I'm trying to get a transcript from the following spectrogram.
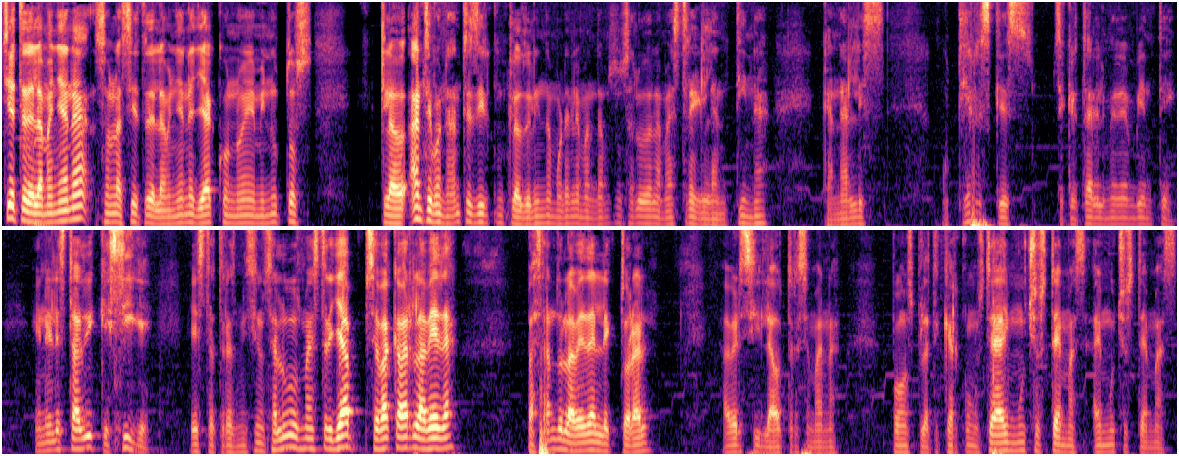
7 de la mañana, son las 7 de la mañana ya con 9 minutos. antes, bueno, antes de ir con Claudelinda Morel, le mandamos un saludo a la maestra Eglantina Canales Gutiérrez, que es secretaria del Medio Ambiente en el Estado y que sigue esta transmisión. Saludos, maestra. Ya se va a acabar la veda, pasando la veda electoral. A ver si la otra semana podemos platicar con usted. Hay muchos temas, hay muchos temas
